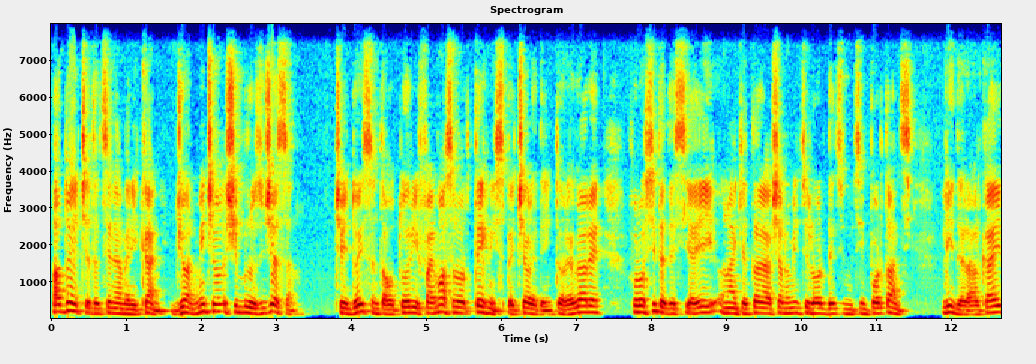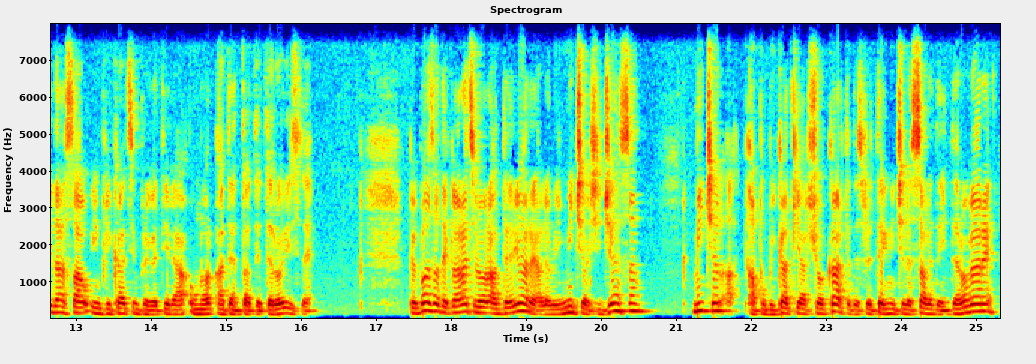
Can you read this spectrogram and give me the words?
a doi cetățeni americani, John Mitchell și Bruce Jessen, cei doi sunt autorii faimoaselor tehnici speciale de interogare folosite de CIA în anchetarea așa numiților deținuți importanți, lideri Al-Qaeda sau implicați în pregătirea unor atentate teroriste. Pe baza declarațiilor anterioare ale lui Mitchell și Jensen, Mitchell a publicat chiar și o carte despre tehnicile sale de interogare,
